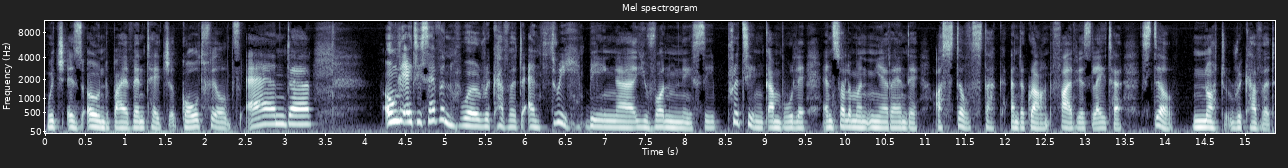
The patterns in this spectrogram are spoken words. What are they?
which is owned by Vantage Goldfields. And uh, only 87 were recovered, and three, being uh, Yvonne Mnisi, Pretty Nkambule, and Solomon Nyirenda, are still stuck underground five years later, still not recovered.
